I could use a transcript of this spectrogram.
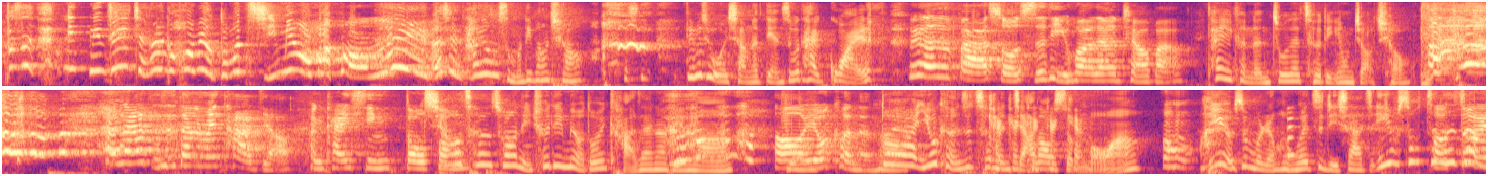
不是你你今天讲那个画面有多么奇妙吗？好累，而且他用什么地方敲？对不起，我想的点是不是太怪了？那个是把手实体化这样敲吧？他也可能坐在车顶用脚敲。只只是在那边踏脚，很开心，兜敲风。车窗，你确定没有东西卡在那边吗？哦，有可能哦。对啊，有可能是车门夹到什么啊？嗯，因为有时候我们人很会自己吓自己，有时候真的是这样，哦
